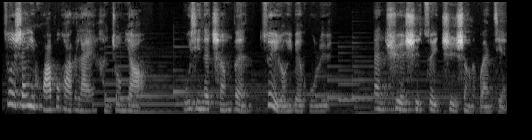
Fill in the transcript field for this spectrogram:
做生意划不划得来很重要，无形的成本最容易被忽略，但却是最制胜的关键。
